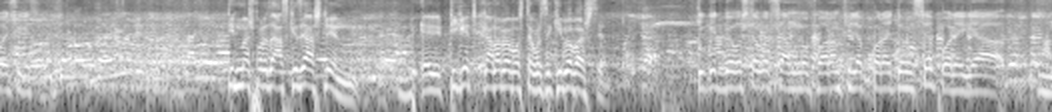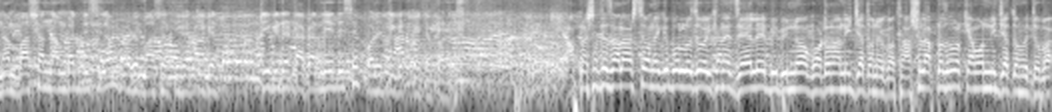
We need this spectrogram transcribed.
বয়সে গেছিলাম। তিন মাস পরে আজকে যে আসলেন টিকিট কারা ব্যবস্থা করছে কীভাবে আসছেন? টিকিট ব্যবস্থা করছে আমাকে ফর্ম ফিল আপ করাইতে হয়েছে পরে গিয়া নাম বাসার নাম্বার দিয়েছিলাম পরে বাসা থেকে টিকিট টিকিটের টাকা দিয়ে দিছে পরে টিকিট কেটে পাঠাইছে। আপনার সাথে যারা আসছে অনেকে বলল যে ওইখানে জেলে বিভিন্ন ঘটনা নির্যাতনের কথা। আসলে আপনাদের উপর কেমন নির্যাতন হইতো বা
